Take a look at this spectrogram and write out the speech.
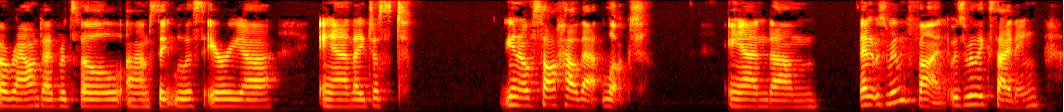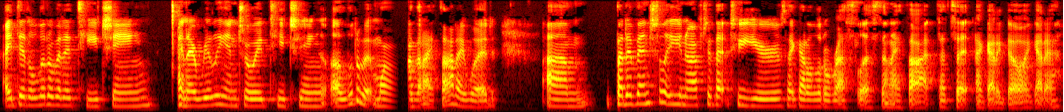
around Edwardsville, um, St. Louis area. And I just you know, saw how that looked. And um, and it was really fun. It was really exciting. I did a little bit of teaching, and I really enjoyed teaching a little bit more than I thought I would. Um, but eventually, you know, after that two years, I got a little restless, and I thought, "That's it. I got to go. I got to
